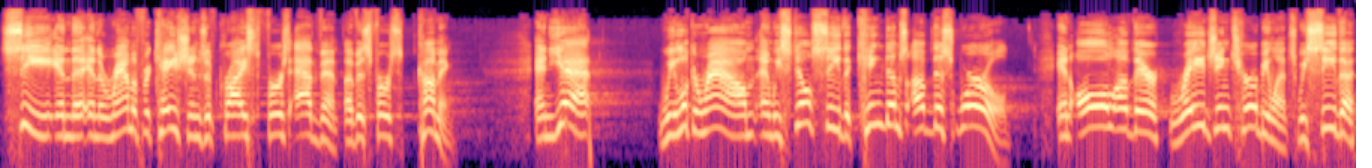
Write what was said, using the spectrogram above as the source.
see in the, in the ramifications of Christ's first advent, of his first coming. And yet, we look around and we still see the kingdoms of this world in all of their raging turbulence. We see the,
